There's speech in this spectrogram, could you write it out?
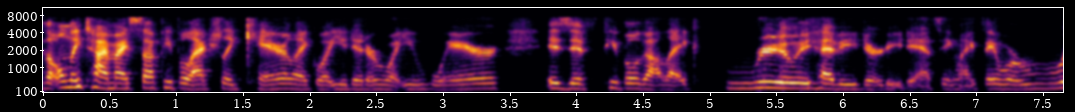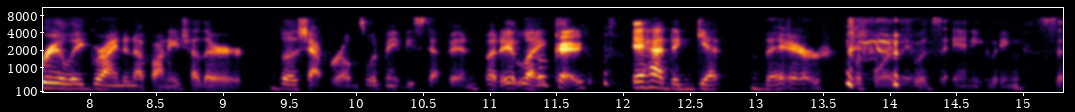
the only time I saw people actually care like what you did or what you wear is if people got like really heavy dirty dancing like they were really grinding up on each other the chaperones would maybe step in but it like okay. it had to get there before they would say anything so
